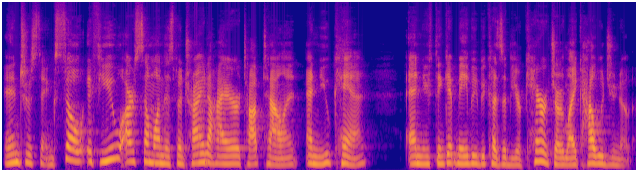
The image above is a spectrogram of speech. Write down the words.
Interesting. So if you are someone that's been trying to hire top talent and you can't, and you think it may be because of your character, like how would you know that?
